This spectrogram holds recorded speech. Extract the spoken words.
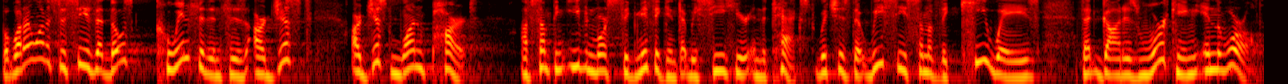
But what I want us to see is that those coincidences are just, are just one part of something even more significant that we see here in the text, which is that we see some of the key ways that God is working in the world.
